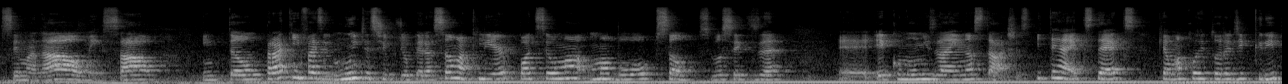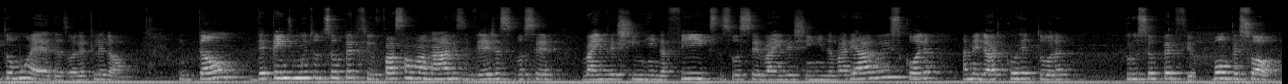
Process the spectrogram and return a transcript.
Semanal, mensal. Então, para quem faz muito esse tipo de operação, a Clear pode ser uma, uma boa opção, se você quiser é, economizar aí nas taxas. E tem a XDEX, que é uma corretora de criptomoedas, olha que legal. Então, depende muito do seu perfil. Faça uma análise, veja se você vai investir em renda fixa, se você vai investir em renda variável e escolha a melhor corretora para o seu perfil. Bom, pessoal,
